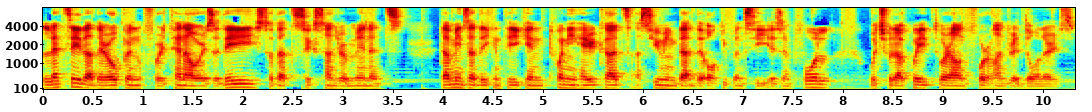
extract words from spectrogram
Let's say that they're open for 10 hours a day, so that's 600 minutes. That means that they can take in 20 haircuts, assuming that the occupancy isn't full, which would equate to around $400.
